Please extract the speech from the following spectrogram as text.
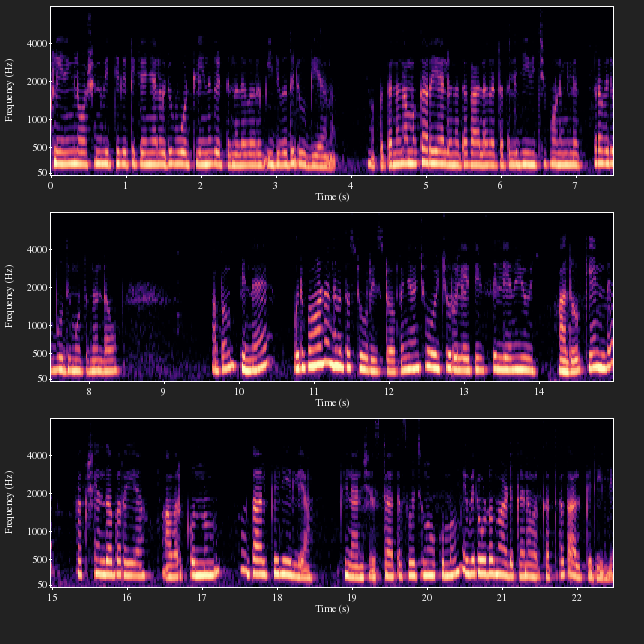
ക്ലീനിങ് ലോഷൻ വിറ്റ് കിട്ടിക്കഴിഞ്ഞാൽ ഒരു ബോട്ടിലിൽ നിന്ന് കിട്ടുന്നത് വെറും ഇരുപത് രൂപയാണ്. അപ്പോൾ തന്നെ നമുക്കറിയാമല്ലോ ഇന്നത്തെ കാലഘട്ടത്തിൽ ജീവിച്ചു പോകണമെങ്കിൽ എത്ര പേര് ബുദ്ധിമുട്ടുന്നുണ്ടാവും. അപ്പം പിന്നെ ഒരുപാട് അങ്ങനത്തെ സ്റ്റോറീസ് കേട്ടോ അപ്പം ഞാൻ ചോദിച്ചു റിലേറ്റീവ്സ് ഇല്ലേന്ന് ചോദിച്ചു. അതൊക്കെ ഉണ്ട്. പക്ഷെ എന്താ പറയുക അവർക്കൊന്നും താല്പര്യമില്ല. ഫിനാൻഷ്യൽ സ്റ്റാറ്റസ് വെച്ച് നോക്കുമ്പം ഇവരോടൊന്നും അടുക്കാൻ അവർക്ക് അത്ര താല്പര്യമില്ല.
